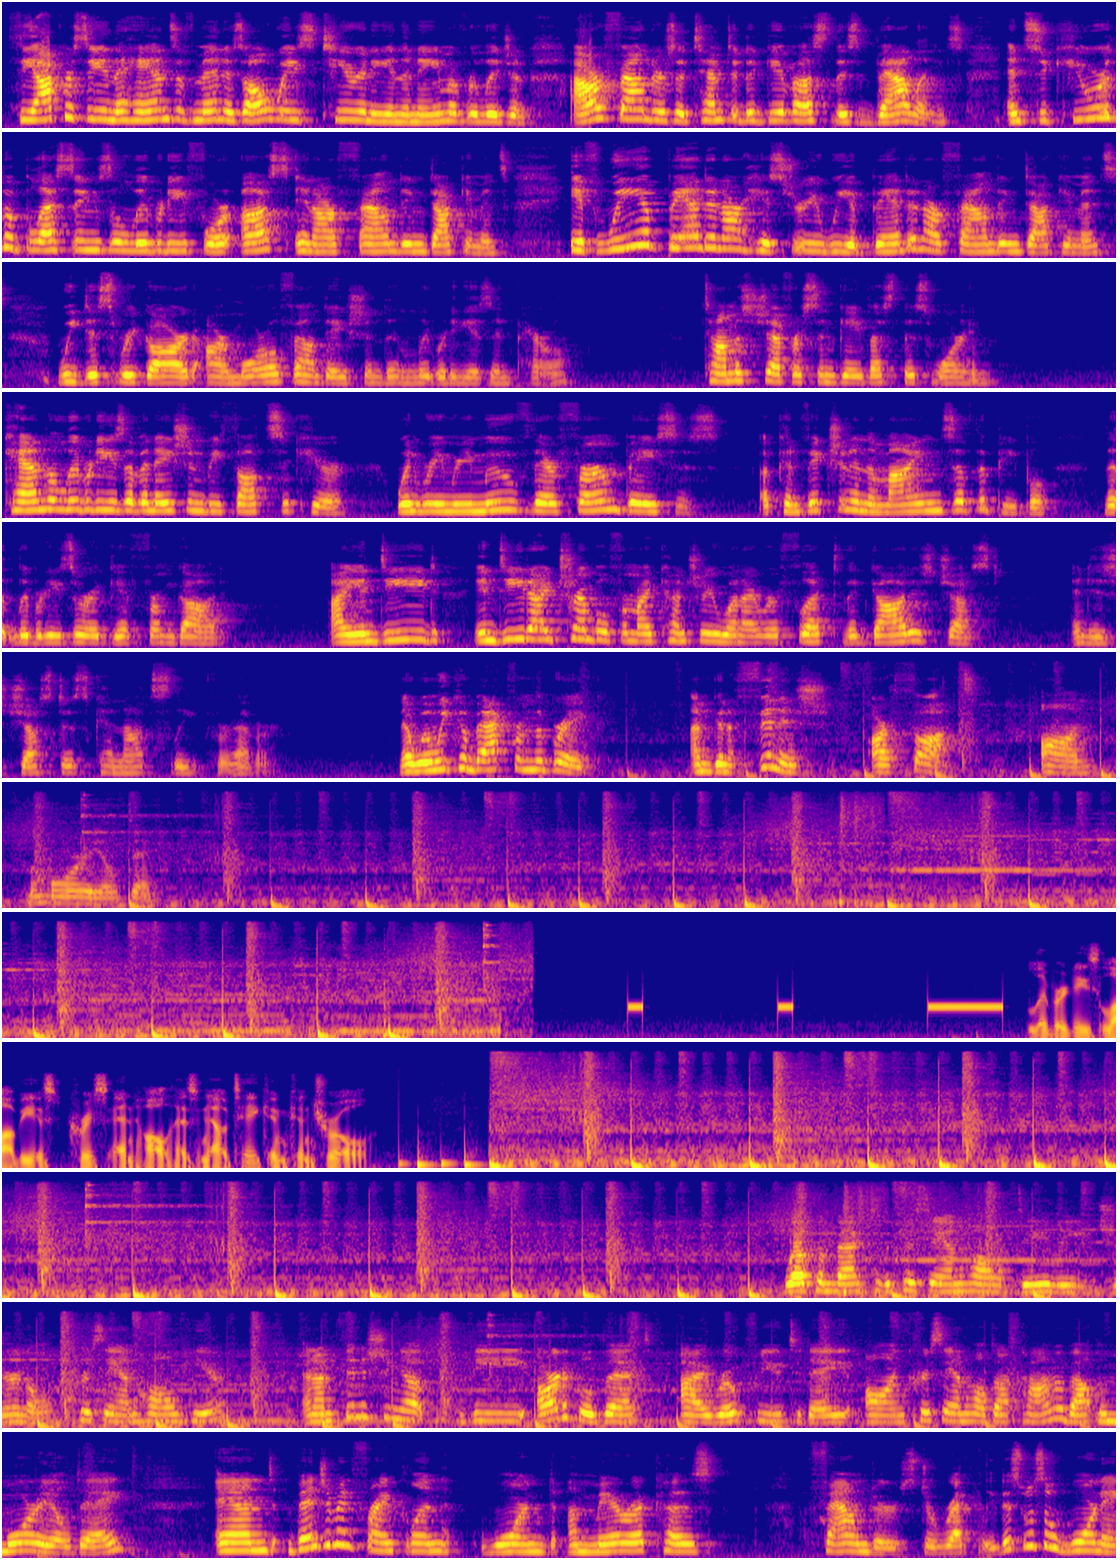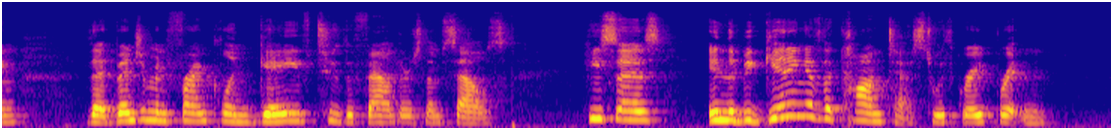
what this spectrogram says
Theocracy in the hands of men is always tyranny in the name of religion. Our founders attempted to give us this balance and secure the blessings of liberty for us in our founding documents. If we abandon our history, we abandon our founding documents, we disregard our moral foundation, then liberty is in peril. Thomas Jefferson gave us this warning Can the liberties of a nation be thought secure when we remove their firm basis, a conviction in the minds of the people? That liberties are a gift from God. I indeed, indeed, I tremble for my country when I reflect that God is just and his justice cannot sleep forever. Now, when we come back from the break, I'm going to finish our thought on Memorial Day. Liberty's lobbyist KrisAnne Hall has now taken control. Welcome back to the KrisAnne Hall Daily Journal. KrisAnne Hall here, and I'm finishing up the article that I wrote for you today on krisannehall.com about Memorial Day. And Benjamin Franklin warned America's founders directly. This was a warning that Benjamin Franklin gave to the founders themselves. He says, In the beginning of the contest with Great Britain,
